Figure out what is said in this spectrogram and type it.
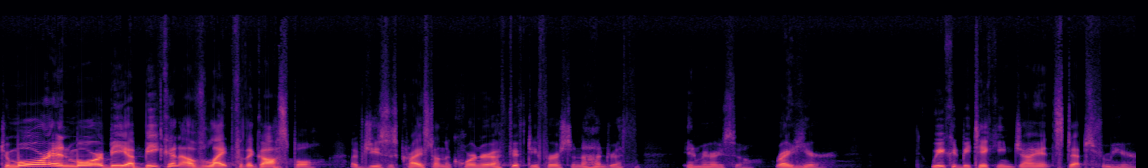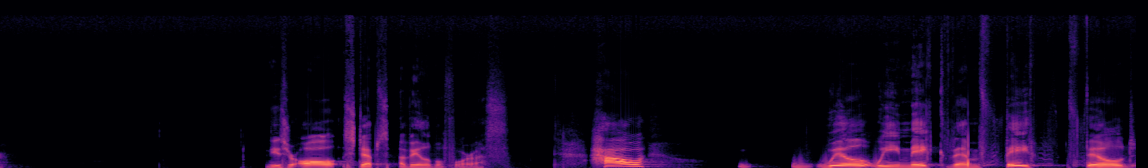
to more and more be a beacon of light for the gospel of Jesus Christ on the corner of 51st and 100th in Marysville, right here. We could be taking giant steps from here. These are all steps available for us. How will we make them faith filled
